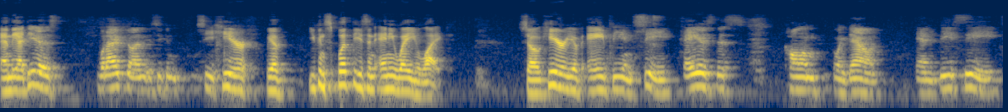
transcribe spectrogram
And the idea is, what I've done is you can see here, we have, you can split these in any way you like. So here you have A, B, and C. A is this column going down, and BC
